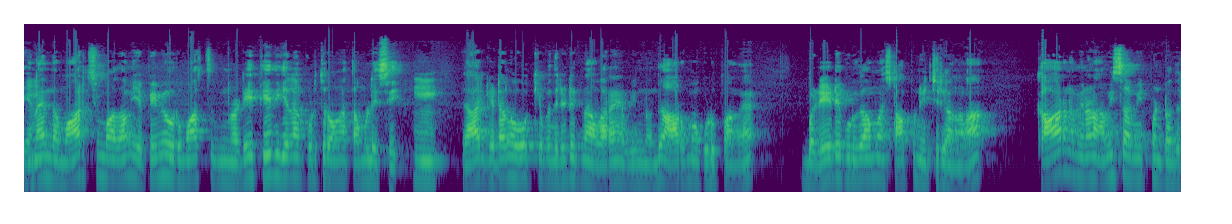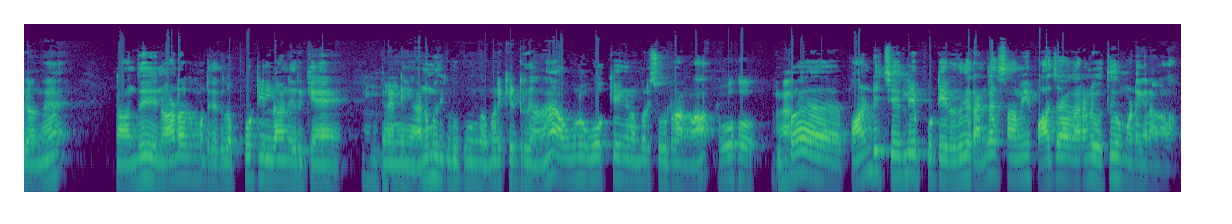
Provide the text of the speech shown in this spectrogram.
ஏன்னா இந்த மார்ச் மாதம் எப்பயுமே ஒரு மாசத்துக்கு முன்னாடியே தேதிகள்லாம் கொடுத்துருவாங்க தமிழிசை யார் கேட்டாலும் ஓகே இப்போ இந்த டேட்டுக்கு நான் வரேன் அப்படின்னு வந்து ஆர்வமா கொடுப்பாங்க. இப்போ டேட்டே கொடுக்காம ஸ்டாப் பண்ணி வச்சிருக்காங்களாம். காரணம் என்னன்னா அமித்ஷா மீட் பண்ணிட்டு வந்திருக்காங்க. நான் வந்து நாடாளுமன்ற தேர்தலில் போட்டியிடலான்னு இருக்கேன். எனக்கு நீங்க அனுமதி கொடுக்குங்கிற மாதிரி கேட்டிருக்காங்க. அவங்களும் ஓகேங்கிற மாதிரி சொல்றாங்களாம். ஓஹோ. இப்ப பாண்டிச்சேரியிலே போட்டிடுறதுக்கு ரங்கசாமி பாஜகரங்களே ஒத்துக்க மாட்டேங்கிறாங்களாம்.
